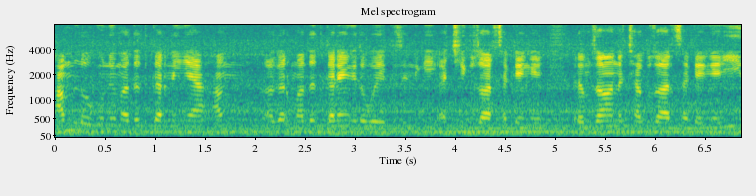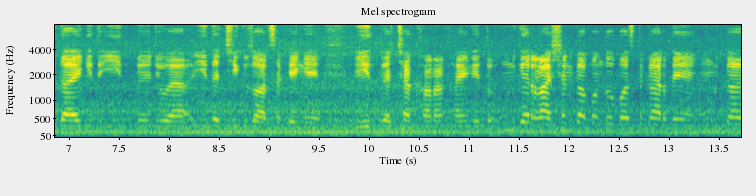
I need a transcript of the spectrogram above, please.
हम लोगों ने मदद करनी है, हम अगर मदद करेंगे तो वो एक ज़िंदगी अच्छी गुजार सकेंगे, रमज़ान अच्छा गुजार सकेंगे, ईद आएगी तो ईद पे जो है, ईद अच्छी गुजार सकेंगे, ईद पे अच्छा खाना खाएँगे तो उनके राशन का बंदोबस्त कर दें, उनका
